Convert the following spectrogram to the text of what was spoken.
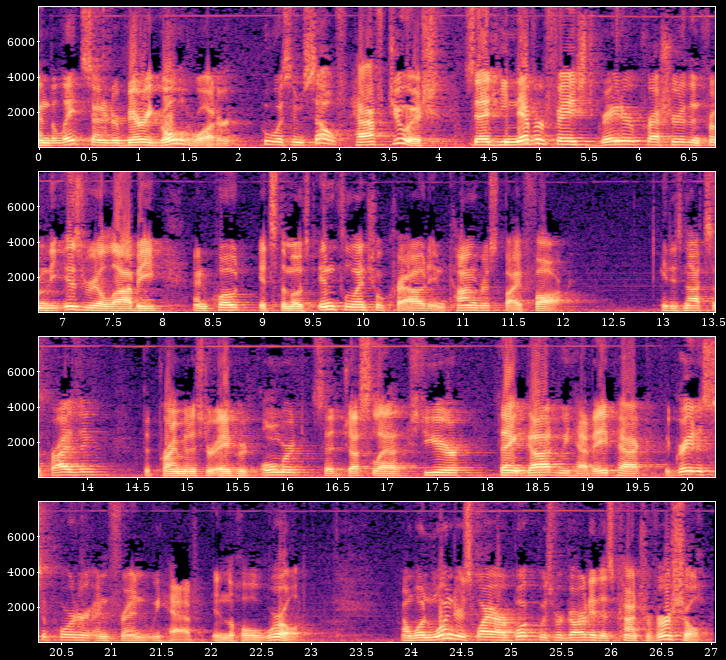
And the late Senator Barry Goldwater, who was himself half Jewish, said he never faced greater pressure than from the Israel lobby, and, quote, it's the most influential crowd in Congress by far. It is not surprising that Prime Minister Ehud Olmert said just last year Thank God we have AIPAC, the greatest supporter and friend we have in the whole world. Now, one wonders why our book was regarded as controversial,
